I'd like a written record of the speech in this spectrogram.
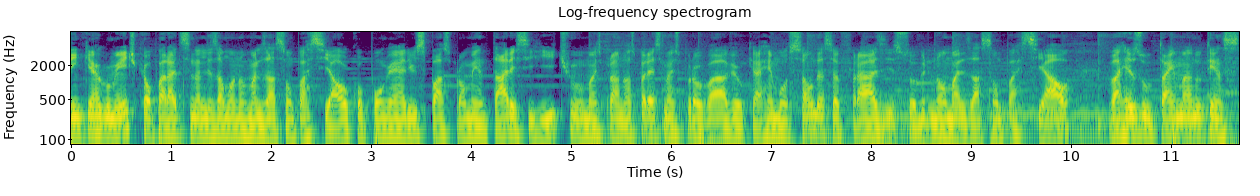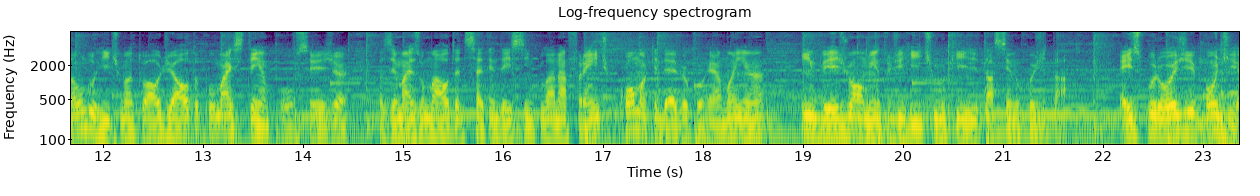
Tem quem argumente que ao parar de sinalizar uma normalização parcial, o Copom ganharia espaço para aumentar esse ritmo, mas para nós parece mais provável que a remoção dessa frase sobre normalização parcial vai resultar em manutenção do ritmo atual de alta por mais tempo, ou seja, fazer mais uma alta de 75 lá na frente, como a que deve ocorrer amanhã, em vez de um aumento de ritmo que está sendo cogitado. É isso por hoje, bom dia.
